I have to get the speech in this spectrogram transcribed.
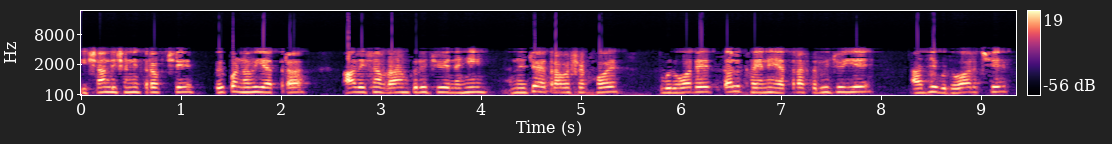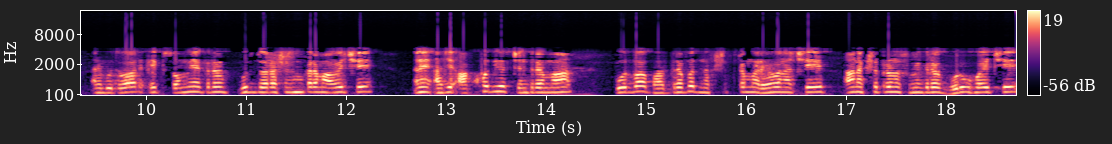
ઈશાન દિશાની તરફ છે. કોઈ પણ નવી યાત્રા આ દિશામાં પ્રારંભ કરવી જોઈએ નહીં. અને જો યાત્રા આવશ્યક હોય, તો બુધવારે તલ ખાઈને યાત્રા કરવી જોઈએ. આજે બુધવાર છે અને બુધવાર એક સૌમ્ય ગ્રહ બુધ દ્વારા શાસન કરવામાં આવે છે. અને આજે આખો દિવસ ચંદ્રમાં પૂર્વ ભાદ્રપદ નક્ષત્રમાં રહેવાના છે. આ નક્ષત્રનો સમગ્ર ગુરુ હોય છે,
